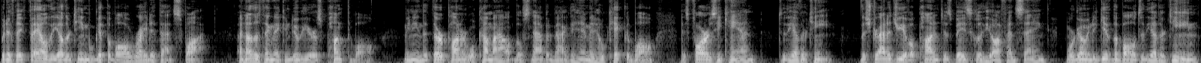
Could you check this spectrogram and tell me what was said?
but if they fail, the other team will get the ball right at that spot. Another thing they can do here is punt the ball meaning the third punter will come out, they'll snap it back to him, and he'll kick the ball as far as he can to the other team. The strategy of a punt is basically the offense saying, We're going to give the ball to the other team,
